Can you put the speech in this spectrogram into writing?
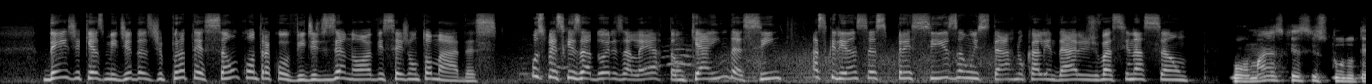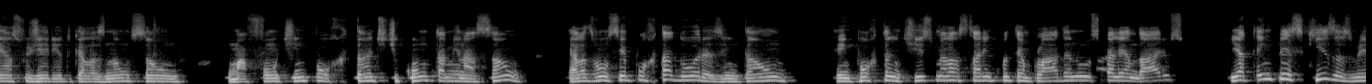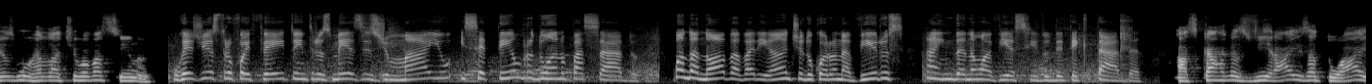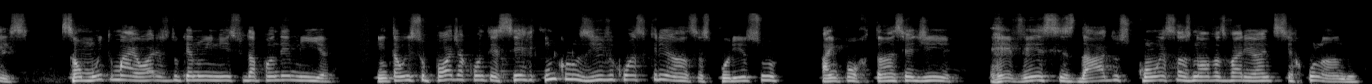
desde que as medidas de proteção contra a Covid-19 sejam tomadas. Os pesquisadores alertam que, ainda assim, as crianças precisam estar no calendário de vacinação por mais que esse estudo tenha sugerido que elas não são uma fonte importante de contaminação, elas vão ser portadoras. Então, é importantíssimo elas estarem contempladas nos calendários e até em pesquisas mesmo relativo à vacina. O registro foi feito entre os meses de maio e setembro do ano passado, quando a nova variante do coronavírus ainda não havia sido detectada. As cargas virais atuais são muito maiores do que no início da pandemia. Então, isso pode acontecer, inclusive, com as crianças. Por isso, a importância de rever esses dados com essas novas variantes circulando.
